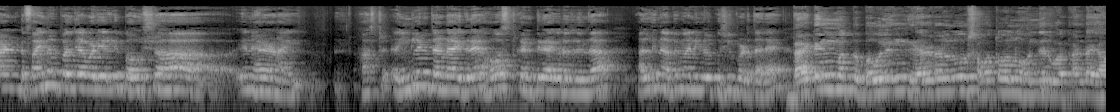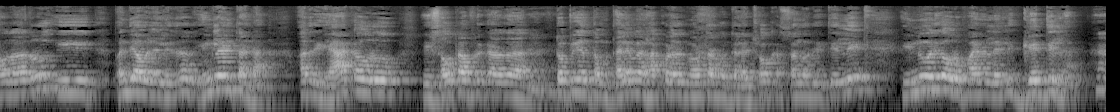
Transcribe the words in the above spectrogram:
ಅಂಡ್ ಫೈನಲ್ ಪಂದ್ಯಾವಳಿಯಲ್ಲಿ ಬಹುಶಃ ಏನು ಹೇಳೋಣ ಆಸ್ಟ್ರೇ ಇಂಗ್ಲೆಂಡ್ ತಂಡ ಇದ್ರೆ ಹೋಸ್ಟ್ ಕಂಟ್ರಿ ಆಗಿರೋದ್ರಿಂದ ಅಲ್ಲಿನ ಅಭಿಮಾನಿಗಳು ಖುಷಿ ಪಡ್ತಾರೆ. ಬ್ಯಾಟಿಂಗ್ ಮತ್ತು ಬೌಲಿಂಗ್ ಎರಡರಲ್ಲೂ ಸಮತೋಲನ ಹೊಂದಿರುವ ತಂಡ ಯಾವುದಾದ್ರೂ ಈ ಪಂದ್ಯಾವಳಿಯಲ್ಲಿ ಇದ್ರೆ ಅದು ಇಂಗ್ಲೆಂಡ್ ತಂಡ. ಆದ್ರೆ ಯಾಕೆ ಅವರು ಈ ಸೌತ್ ಆಫ್ರಿಕಾದ ಟೊಪಿಯನ್ನು ತಮ್ಮ ತಲೆ ಮೇಲೆ ಹಾಕೊಳ್ಳೋದು ನೋಡ್ತಾ ಗೊತ್ತಿಲ್ಲ. ಚೋಕರ್ಸ್ ಅನ್ನೋ ರೀತಿಯಲ್ಲಿ ಇನ್ನೂವರೆಗೂ ಅವರು ಫೈನಲ್ ಅಲ್ಲಿ ಗೆದ್ದಿಲ್ಲ. ಹಾ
